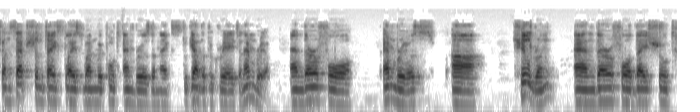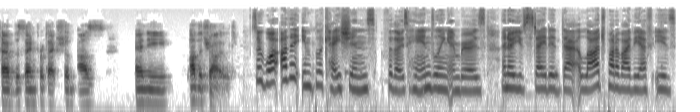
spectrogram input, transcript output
conception takes place when we put embryos and eggs together to create an embryo. And therefore, embryos are children, and therefore they should have the same protection as any other child. So, what are the implications for those handling embryos? I know you've stated that a large part of IVF is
